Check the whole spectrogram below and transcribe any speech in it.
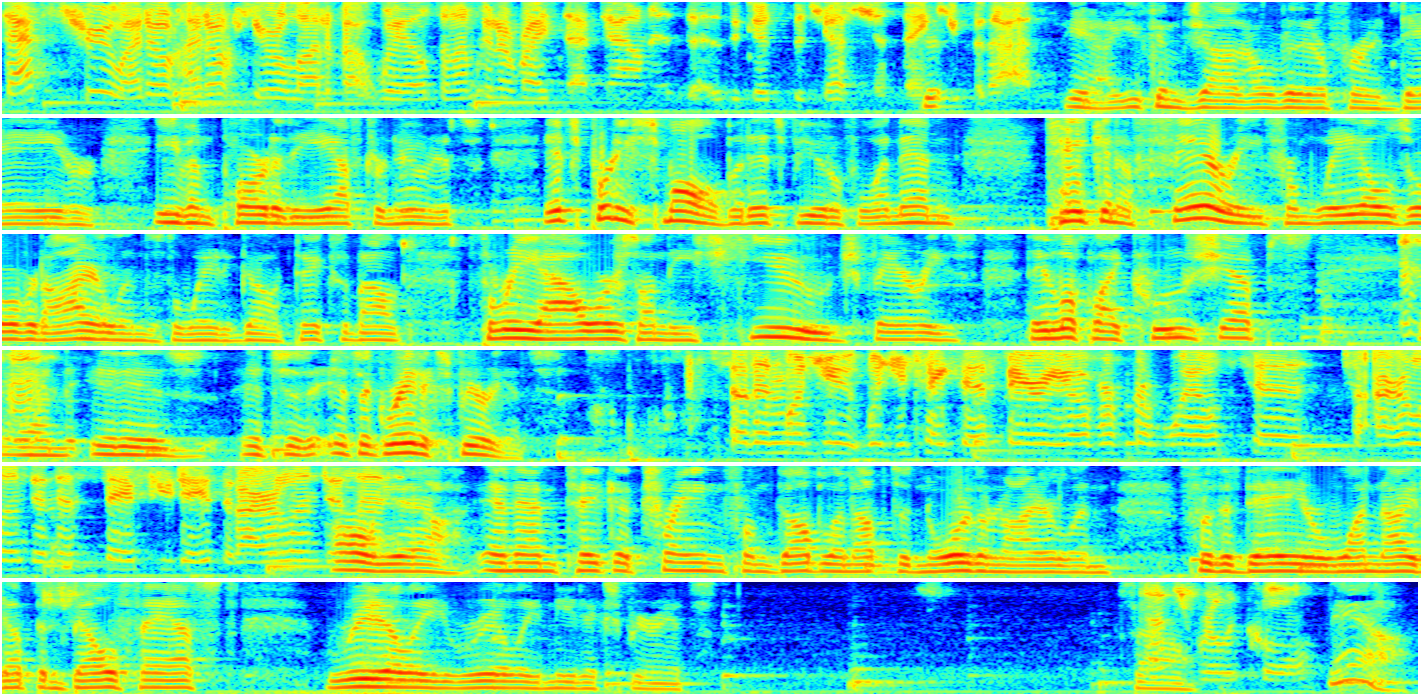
That's true. I don't I don't hear a lot about Wales, and I'm going to write that down as, as a good suggestion. Thank you for that. Yeah, you can jot over there for a day or even part of the afternoon. It's it's pretty small, but it's beautiful. And then taking a ferry from Wales over to Ireland is the way to go. It takes about three hours on these huge ferries. They look like cruise ships, mm-hmm. and it is it's a, it's a great experience. So then, would you would you take the ferry over from Wales to, to Ireland and then stay a few days at Ireland? oh then... yeah, and then take a train from Dublin up to Northern Ireland for the day or one night up in Belfast. Really, really neat experience. So that's really cool. Yeah,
